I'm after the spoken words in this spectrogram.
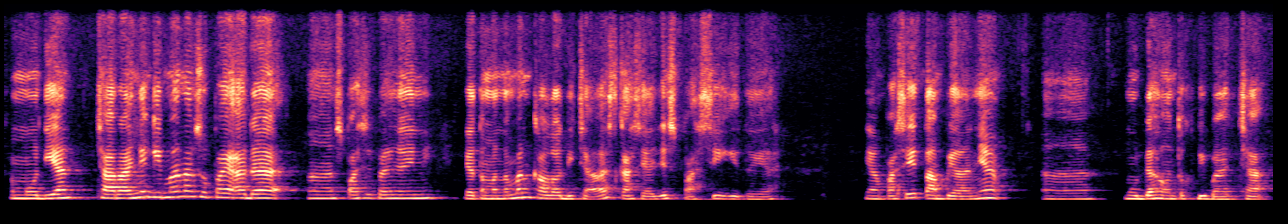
Kemudian caranya gimana supaya ada uh, spasi-spasinya ini? Ya teman-teman kalau di CLS kasih aja spasi gitu ya. Yang pasti tampilannya uh, mudah untuk dibaca.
